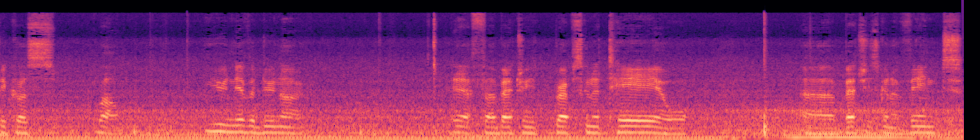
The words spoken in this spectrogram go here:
because well you never do know if a battery perhaps going to tear or uh, battery's going to vent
